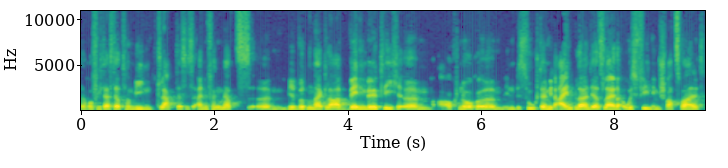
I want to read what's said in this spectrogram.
Da hoffe ich, dass der Termin klappt. Das ist Anfang März. Ähm, wir würden na klar, wenn möglich, ähm, auch noch ähm, einen Besuch dann mit einplanen, der jetzt leider ausfiel im Schwarzwald.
